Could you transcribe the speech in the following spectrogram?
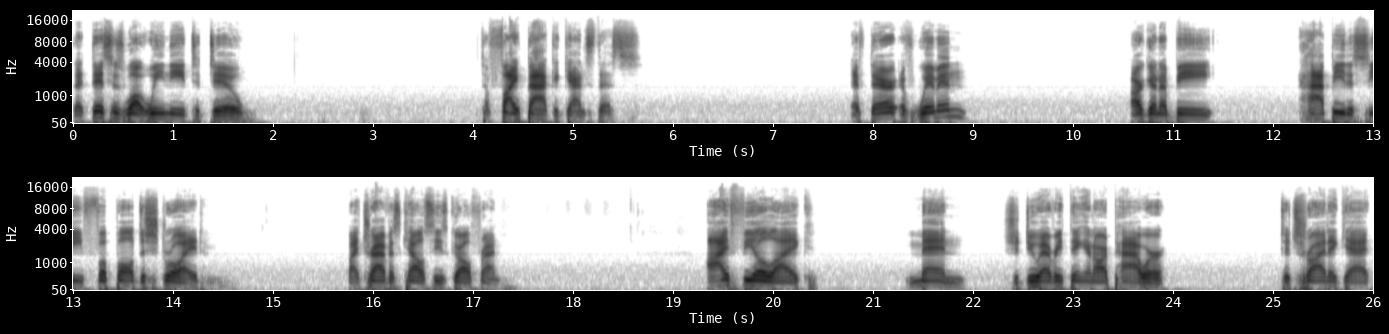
that this is what we need to do to fight back against this. If there if women are going to be happy to see football destroyed by Travis Kelce's girlfriend, I feel like men should do everything in our power to try to get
